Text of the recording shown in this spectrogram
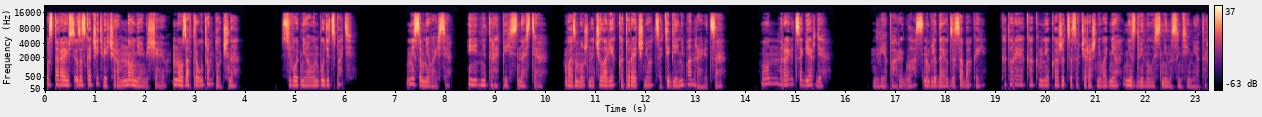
Постараюсь заскочить вечером, но не обещаю. Но завтра утром точно. Сегодня он будет спать? Не сомневайся. И не торопись, Настя. Возможно, человек, который очнется, тебе не понравится. Он нравится Герде. Две пары глаз наблюдают за собакой, которая, как мне кажется, со вчерашнего дня не сдвинулась ни на сантиметр.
